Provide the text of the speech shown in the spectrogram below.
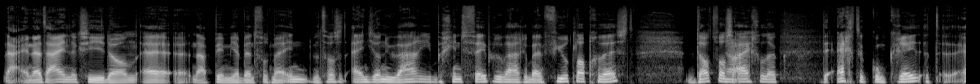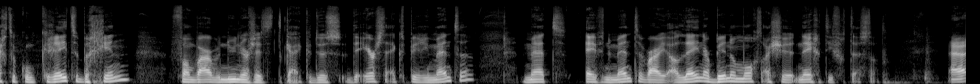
Nou, en uiteindelijk zie je dan, eh, eh, nou Pim, jij bent volgens mij in, wat was het, eind januari, begin februari bij een Field Lab geweest. Dat was ja. eigenlijk de echte, concreet, het echte concrete begin van waar we nu naar zitten te kijken. Dus de eerste experimenten met evenementen waar je alleen naar binnen mocht als je negatief getest had. Uh,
